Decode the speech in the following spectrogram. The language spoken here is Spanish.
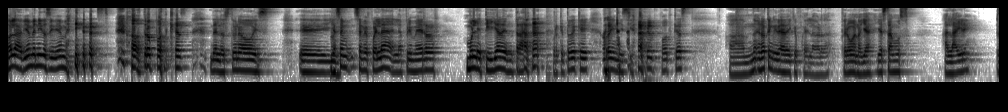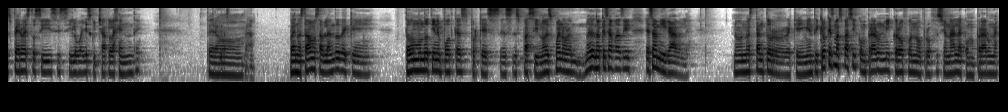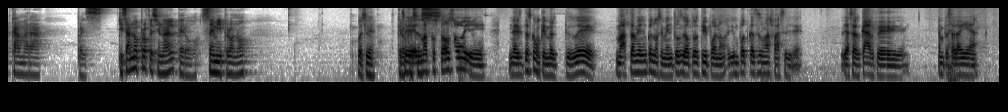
Hola, bienvenidos y bienvenidas a otro podcast de los Tuna Boys. Eh, ya se, se, me fue la, la primer muletilla de entrada porque tuve que reiniciar el podcast. Um, no, no, tengo idea de qué fue, la verdad. Pero bueno, ya, ya estamos al aire. Espero esto sí, sí, sí lo vaya a escuchar la gente. Pero bueno, estábamos hablando de que todo el mundo tiene podcast porque es, es, es fácil, ¿no? Es bueno, no, no, que sea fácil, es amigable. No, no es tanto requerimiento. Y creo que es más fácil comprar un micrófono profesional a comprar una cámara, pues quizá no profesional, pero semi-pro, ¿no? Pues sí. Creo que es más costoso y necesitas como que invertirle más también en conocimientos de otro tipo, ¿no? Y un podcast es más fácil de, de acercarte y empezar ahí a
